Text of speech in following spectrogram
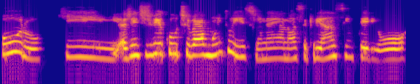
puro que a gente devia cultivar muito isso, né? A nossa criança interior,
